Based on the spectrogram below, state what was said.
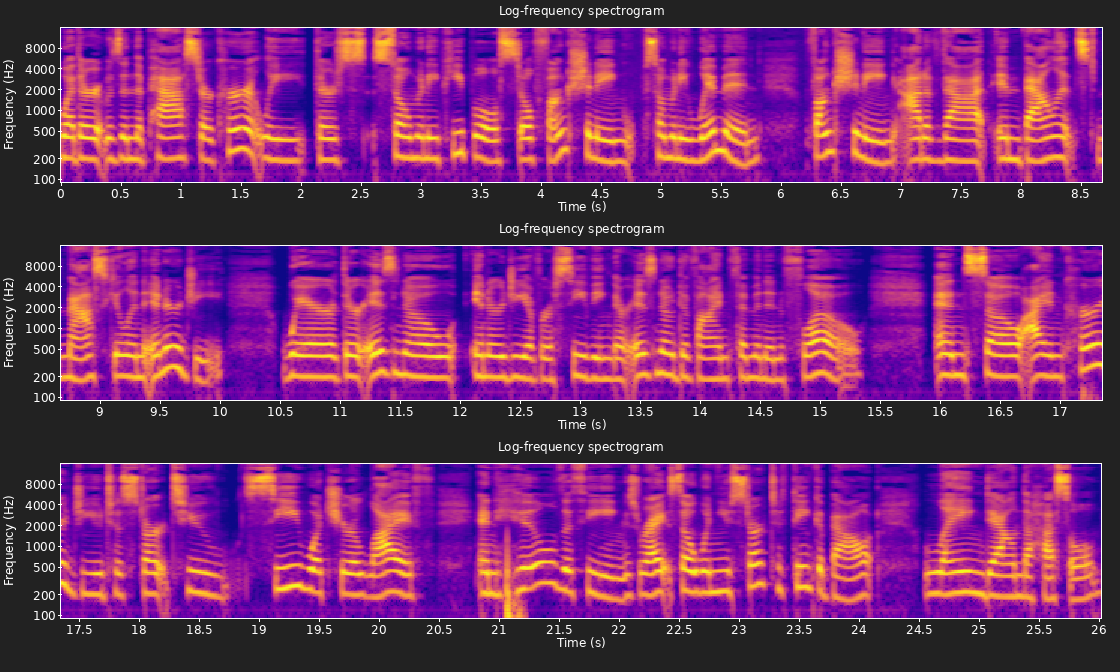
whether it was in the past or currently, there's so many people still functioning, so many women functioning out of that imbalanced masculine energy where there is no energy of receiving, there is no divine feminine flow. And so I encourage you to start to see what your life and heal the things, right? So when you start to think about laying down the hustle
